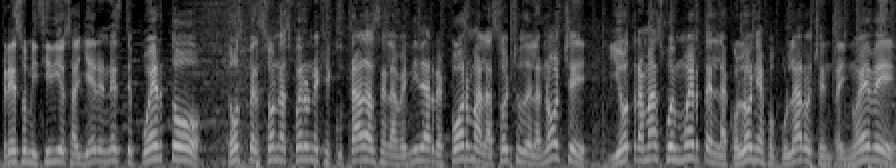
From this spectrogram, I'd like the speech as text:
Tres homicidios ayer en este puerto. Dos personas fueron ejecutadas en la avenida Reforma a las 8 de la noche y otra más fue muerta en la colonia popular 89.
